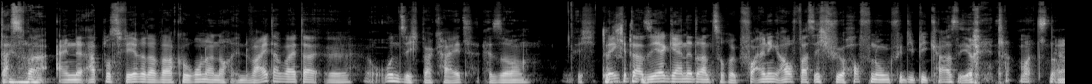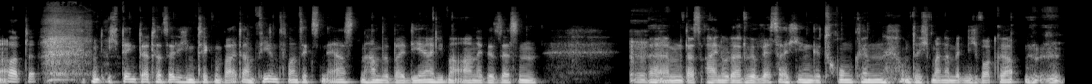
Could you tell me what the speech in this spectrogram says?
Das Ja. war eine Atmosphäre, da war Corona noch in weiter, weiter äh, Unsichtbarkeit. Also ich Das denke da stimmt. sehr gerne dran zurück. Vor allen Dingen auch, was ich für Hoffnung für die Picard-Serie damals noch Ja. hatte. Und ich denke da tatsächlich einen Ticken weiter. Am 24.01. haben wir bei dir, lieber Arne, gesessen, Mhm. ähm, das ein oder andere Wässerchen getrunken und ich meine damit nicht Wodka.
